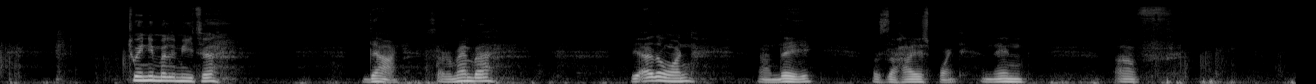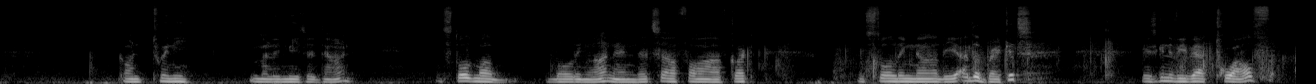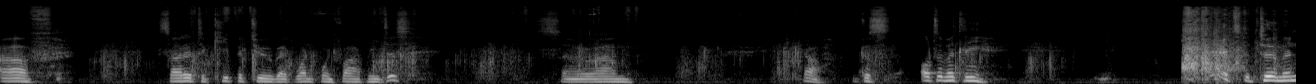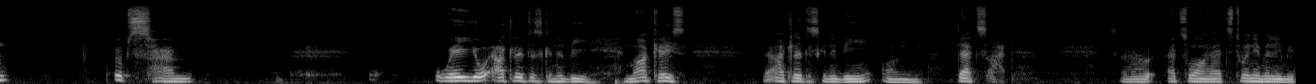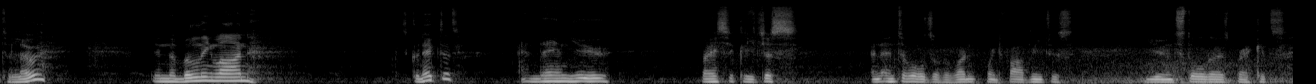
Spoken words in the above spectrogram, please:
20 millimeter down. So remember the other one down there was the highest point. And then I've gone 20 millimeter down. Installed my building line and that's how far I've got. Installing now the other brackets. There's going to be about 12 I've decided to keep it to about 1.5 meters. So um, yeah because ultimately it's determined oops um, where your outlet is going to be. In my case, the outlet is going to be on that side. So that's why that's 20 millimeter lower. Then the building line is connected and then you basically just in intervals of 1.5 meters you install those brackets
